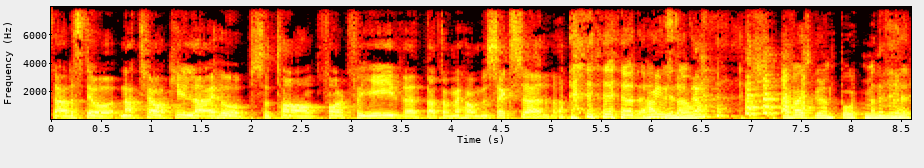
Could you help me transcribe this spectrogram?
Där det stod när två killar är ihop så tar folk för givet att de är homosexuella. ja, det hade Minns vi du nog. jag- Jag har faktiskt glömt bort, men det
